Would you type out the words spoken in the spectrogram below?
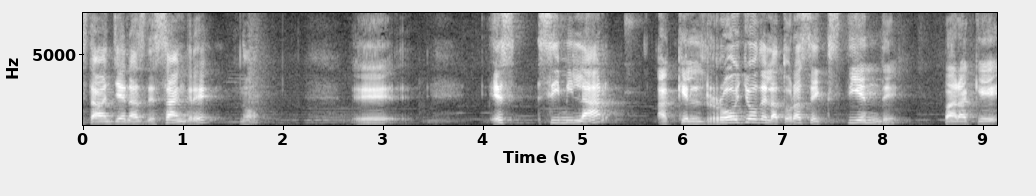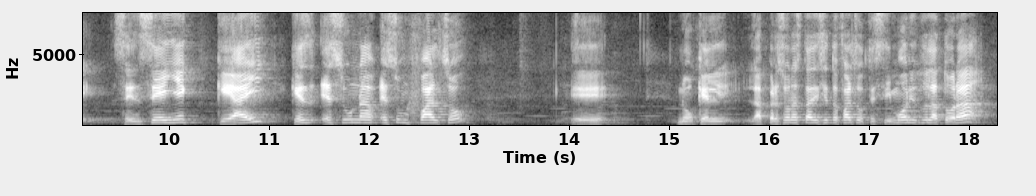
estaban llenas de sangre, ¿no? Eh, es similar a que el rollo de la Torah se extiende para que se enseñe que hay, que es, una, es un falso, eh, no, que la persona está diciendo falso testimonio, de la Torah,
